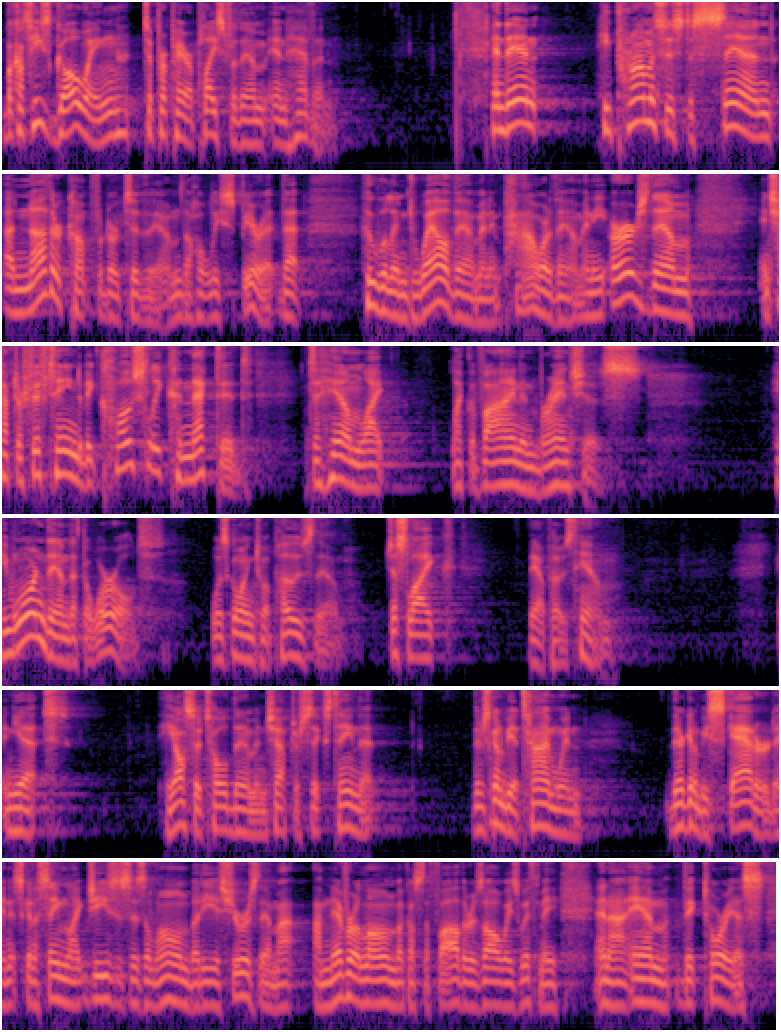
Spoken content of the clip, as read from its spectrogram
because he's going to prepare a place for them in heaven. And then he promises to send another comforter to them, the Holy Spirit, that who will indwell them and empower them. And he urged them in chapter 15 to be closely connected to him like, like the vine and branches. He warned them that the world was going to oppose them, just like they opposed him. And yet, he also told them in chapter 16 that there's going to be a time when they're going to be scattered and it's going to seem like Jesus is alone, but he assures them, I, am never alone because the Father is always with me and I am victorious.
